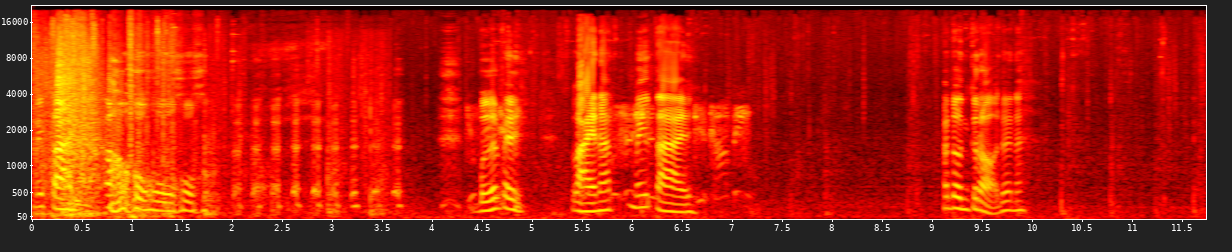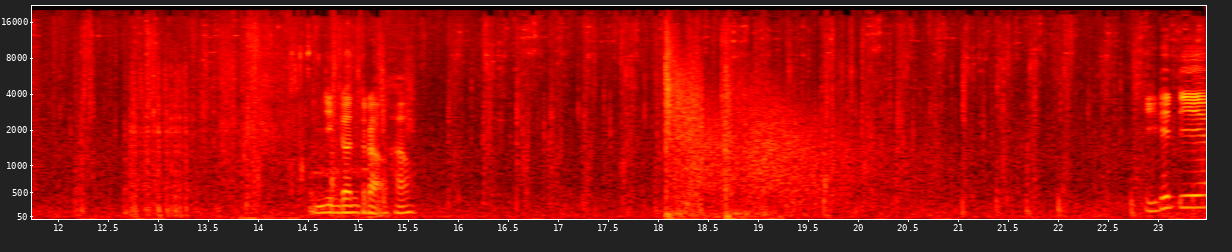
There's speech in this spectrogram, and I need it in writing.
ไม่ตาย โอ้โห เบิร์ดไปหลายนัด ไม่ตาย Do you copy? ก็โดนเกราะด้วยนะ ผมยิงโดนเกราะเขาอีกนิดเดีย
